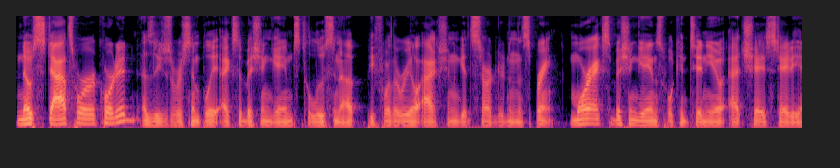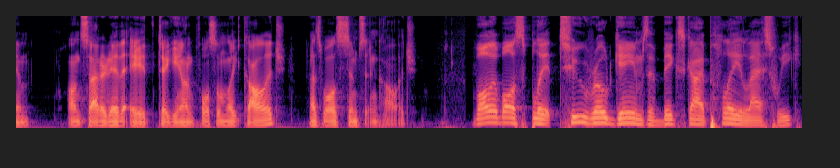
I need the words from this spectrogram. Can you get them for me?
No stats were recorded, as these were simply exhibition games to loosen up before the real action gets started in the spring. More exhibition games will continue at Shea Stadium on Saturday the 8th, taking on Folsom Lake College as well as Simpson College. Volleyball split two road games of Big Sky play last week,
